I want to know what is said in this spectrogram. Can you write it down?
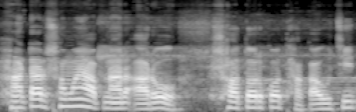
হাঁটার সময় আপনার আরও সতর্ক থাকা উচিত।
